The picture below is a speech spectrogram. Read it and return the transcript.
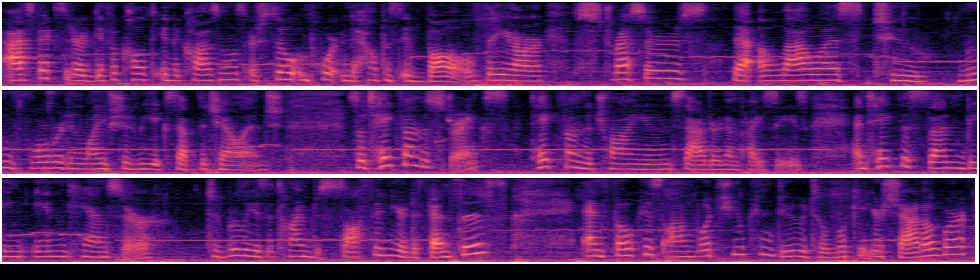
aspects that are difficult in the cosmos are so important to help us evolve. They are stressors that allow us to move forward in life should we accept the challenge. So take from the strengths, take from the trine Saturn and Pisces, and take the sun being in Cancer to really is a time to soften your defenses and focus on what you can do to look at your shadow work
